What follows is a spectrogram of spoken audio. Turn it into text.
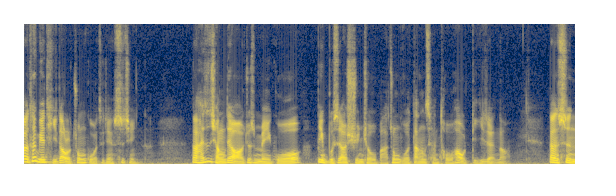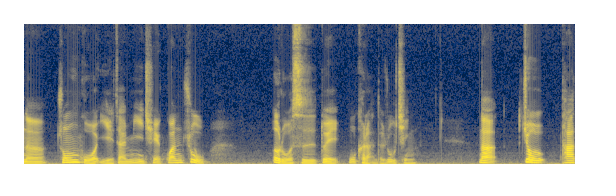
他特别提到了中国这件事情。那还是强调啊，就是美国并不是要寻求把中国当成头号敌人哦，但是呢，中国也在密切关注俄罗斯对乌克兰的入侵。那就它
